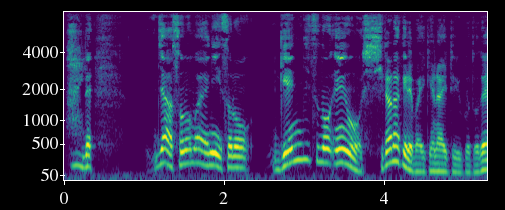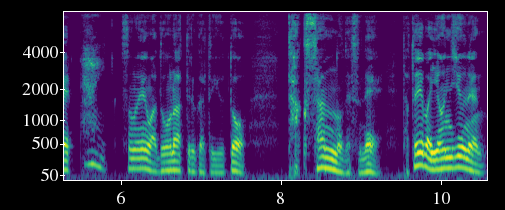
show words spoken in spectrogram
はいで、じゃあその前にその現実の縁を知らなければいけないということで、はい。その縁はどうなってるかというと、たくさんのですね、例えば40年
